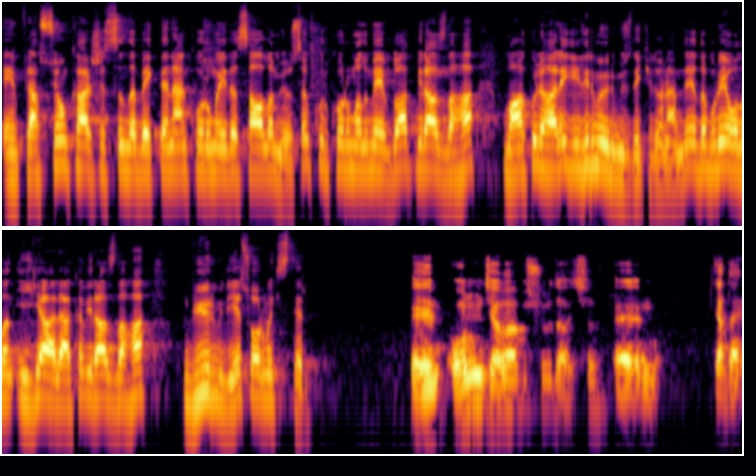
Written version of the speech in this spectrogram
enflasyon karşısında beklenen korumayı da sağlamıyorsa kur korumalı mevduat biraz daha makul hale gelir mi önümüzdeki dönemde ya da buraya olan ilgi alaka biraz daha büyür mü diye sormak isterim. Ee, onun cevabı şurada açıl. Ee, ya da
